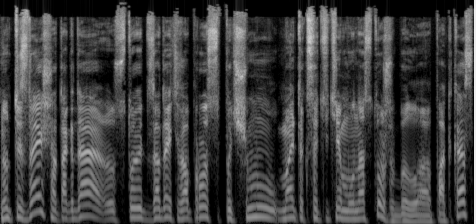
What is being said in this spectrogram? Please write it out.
Ну, ты знаешь, а тогда стоит задать вопрос, почему... Ну, это, кстати, тема у нас тоже был подкаст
